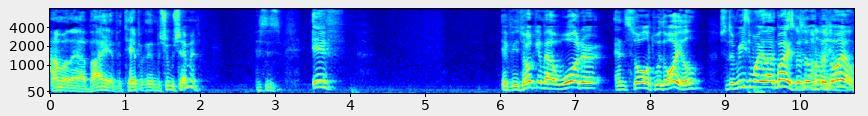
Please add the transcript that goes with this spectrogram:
Amale Abaye v'tepakle mishum shemen. He says, if if you're talking about water and salt with oil, so the reason why you're allowed to buy it is because of oil.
